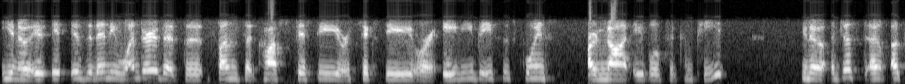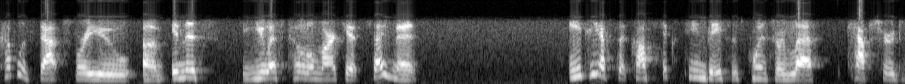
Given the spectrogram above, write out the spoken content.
you know, it, it, is it any wonder that the funds that cost 50 or 60 or 80 basis points are not able to compete? You know, just a, a couple of stats for you. Um, in this U.S. total market segment, ETFs that cost 16 basis points or less captured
